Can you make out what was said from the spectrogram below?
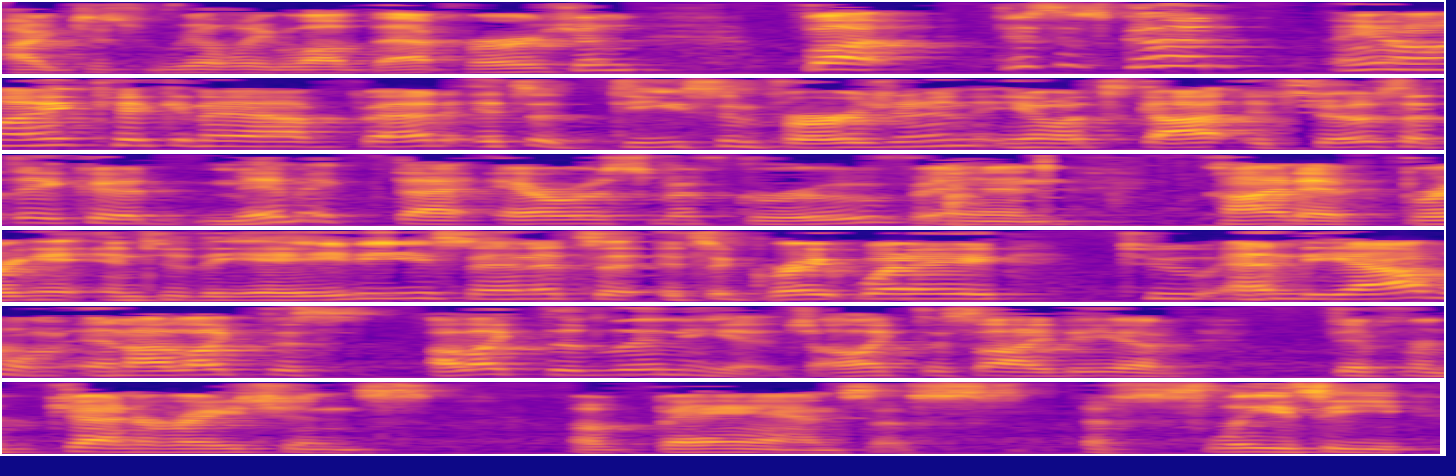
I just really love that version. But this is good. You know, I ain't kicking it out of bed. It's a decent version. You know, it's got it shows that they could mimic that Aerosmith groove and kind of bring it into the 80s and it's a it's a great way to end the album and I like this I like the lineage. I like this idea of different generations of bands of of sleazy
